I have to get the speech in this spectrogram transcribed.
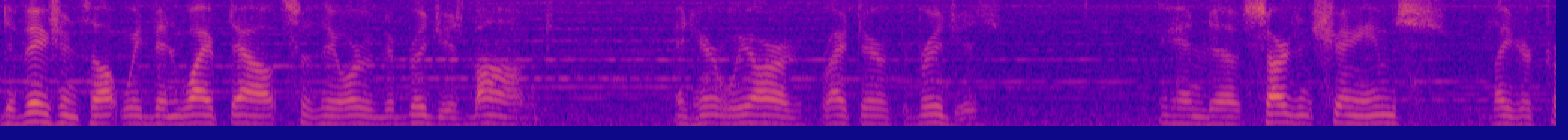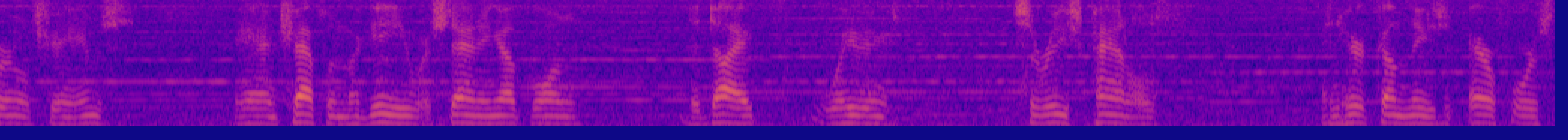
division thought we'd been wiped out, so they ordered the bridges bombed. And here we are right there at the bridges. And uh, Sergeant Shames, later Colonel Shames, and Chaplain McGee were standing up on the dike waving cerise panels. And here come these Air Force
